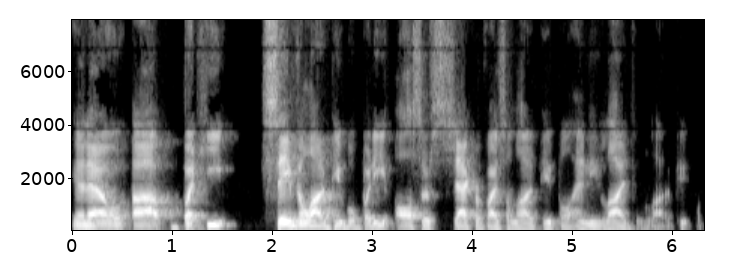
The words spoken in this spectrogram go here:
you know. Uh, but he saved a lot of people, but he also sacrificed a lot of people, and he lied to a lot of people.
